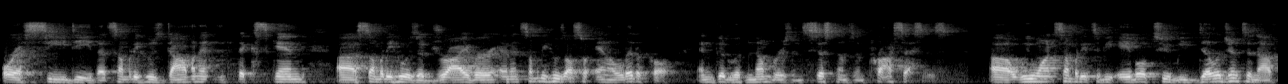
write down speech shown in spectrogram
or a CD. That's somebody who's dominant and thick skinned uh, somebody who is a driver, and then somebody who's also analytical and good with numbers and systems and processes. Uh, we want somebody to be able to be diligent enough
